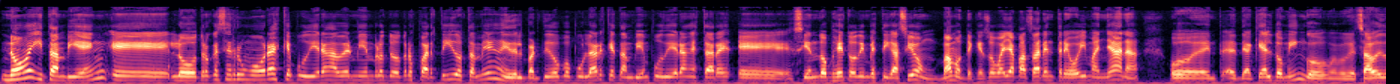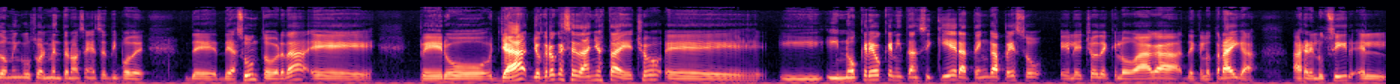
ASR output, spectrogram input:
No, y también eh, lo otro que se rumora es que pudieran haber miembros de otros partidos también y del Partido Popular que también pudieran estar eh, siendo objeto de investigación. Vamos, de que eso vaya a pasar entre hoy y mañana o de aquí al domingo, porque sábado y domingo usualmente no hacen ese tipo de, de, asuntos, ¿verdad? Eh, pero ya yo creo que ese daño está hecho y, y no creo que ni tan siquiera tenga peso el hecho de que lo haga, de que lo traiga a relucir el,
